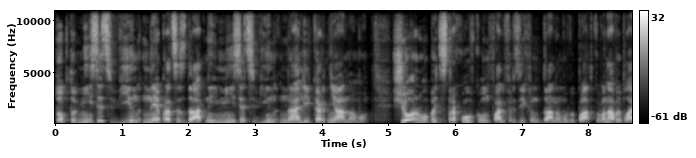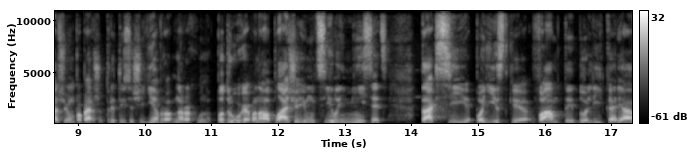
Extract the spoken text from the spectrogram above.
Тобто місяць він не працездатний, місяць він на лікарняному. Що робить страховка Unfallversicherung в даному випадку? Вона виплачує йому, по-перше, 3 тисячі євро на рахунок. По-друге, вона оплачує йому цілий місяць таксі, поїздки в амти до лікаря,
